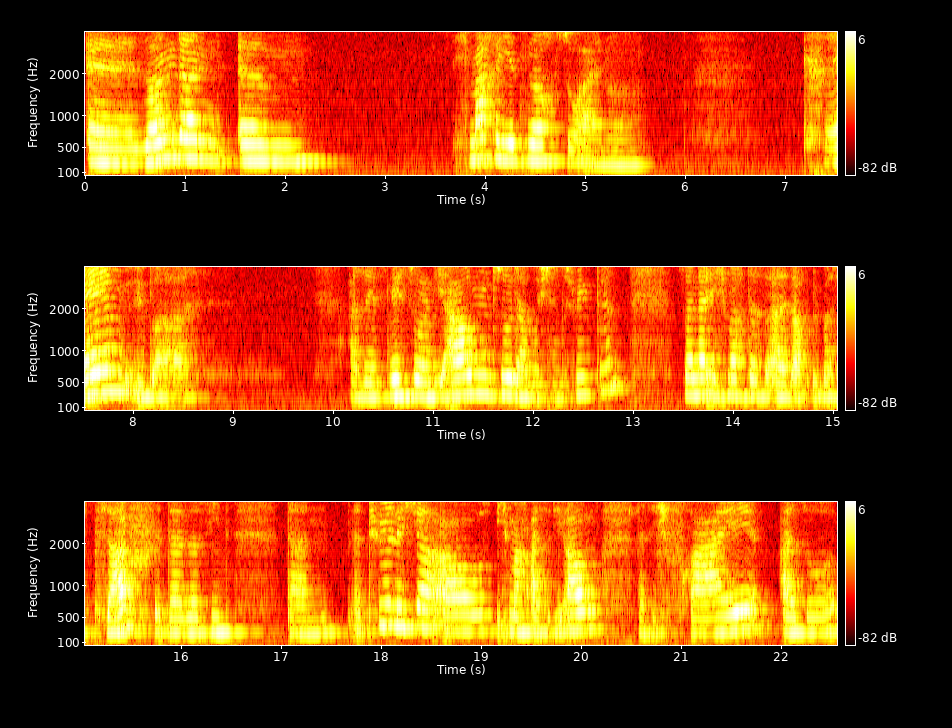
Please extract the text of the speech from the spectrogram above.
Äh, sondern ähm, ich mache jetzt noch so eine Creme über. Also jetzt nicht so an die Augen und so, da wo ich dann geschminkt bin, sondern ich mache das halt auch übers Plush, da das sieht dann natürlicher aus. Ich mache also die Augen, lasse ich frei, also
